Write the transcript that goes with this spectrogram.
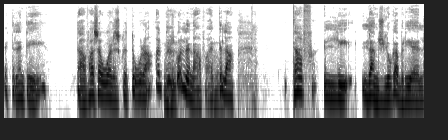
għettila inti tafa sewwa l-iskrittura, għattila żgur li nafa, għettila taf li l-Anġlu Gabriel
